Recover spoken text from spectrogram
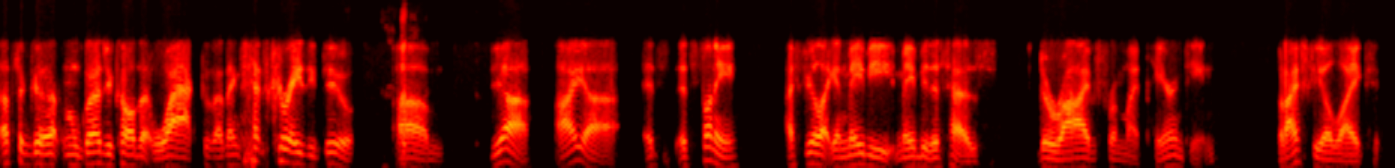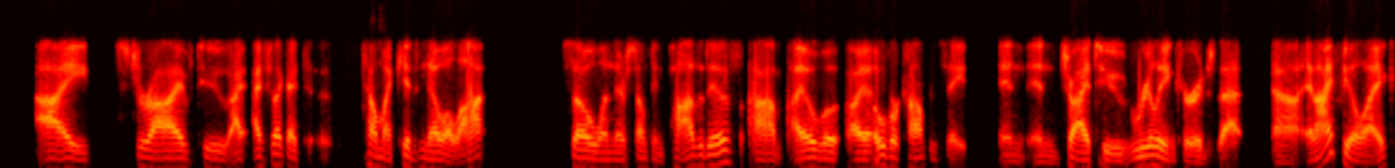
that's a good. I'm glad you called that whack because I think that's crazy too. Um, yeah, I. Uh, it's it's funny. I feel like, and maybe maybe this has derived from my parenting, but I feel like I strive to, I, I feel like I t- tell my kids no a lot. So when there's something positive, um, I over I overcompensate and and try to really encourage that. Uh, and I feel like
